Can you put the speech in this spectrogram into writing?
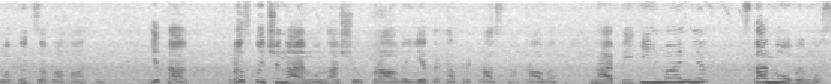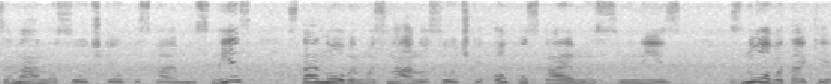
мабуть, забагато. І так, розпочинаємо наші вправи. Є така прекрасна вправа на підіймання. Становимося на носочки, опускаємось вниз. Становимось на носочки, опускаємось вниз. Знову таки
